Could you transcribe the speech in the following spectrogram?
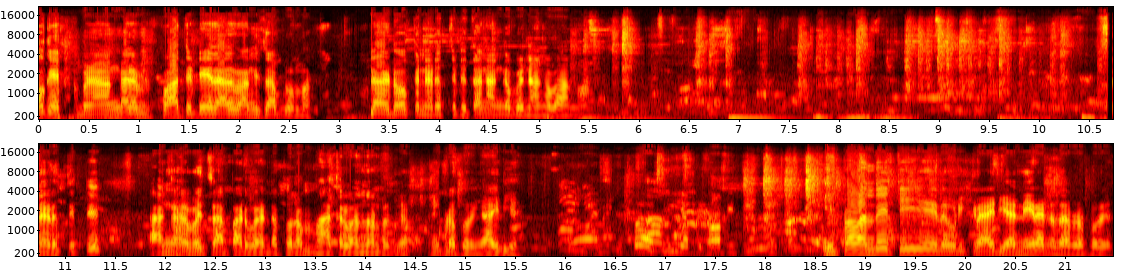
ஓகே அப்போ நான் அங்கே பார்த்துட்டு ஏதாவது வாங்கி சாப்பிடுவோம்மா இல்லை டோக்கன் எடுத்துட்டு தான் அங்கே போய் நாங்கள் வாங்குவோம். எடுத்துட்டு அங்கே போய் சாப்பாடு வேண்ட போகிறோம் மாக்கள் வந்தோன்றதுல கூப்பிட போகிறீங்க ஐடியா இப்போ வந்து டீ இதை குடிக்கிற ஐடியா நீர் என்ன சாப்பிட போகிறீங்க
